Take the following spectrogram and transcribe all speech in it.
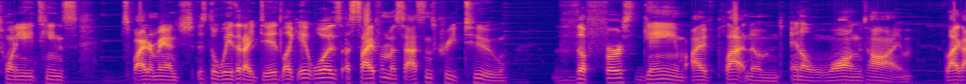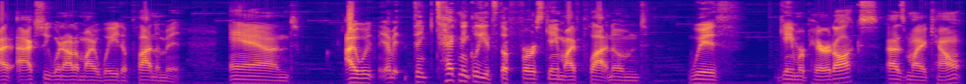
2018's Spider-Man is the way that I did. Like it was aside from Assassin's Creed 2, the first game I've platinumed in a long time. Like I actually went out of my way to platinum it, and I would I mean, think technically it's the first game I've platinumed with Gamer Paradox as my account.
